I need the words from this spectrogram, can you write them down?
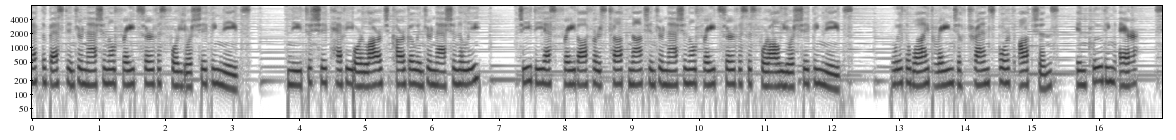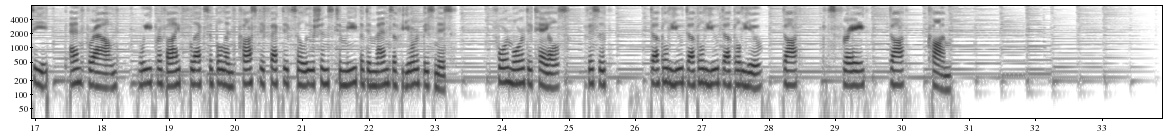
Get the best international freight service for your shipping needs. Need to ship heavy or large cargo internationally? GDS Freight offers top-notch international freight services for all your shipping needs. With a wide range of transport options, including air, sea, and ground, we provide flexible and cost-effective solutions to meet the demands of your business. For more details, visit www.xfreight.com.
